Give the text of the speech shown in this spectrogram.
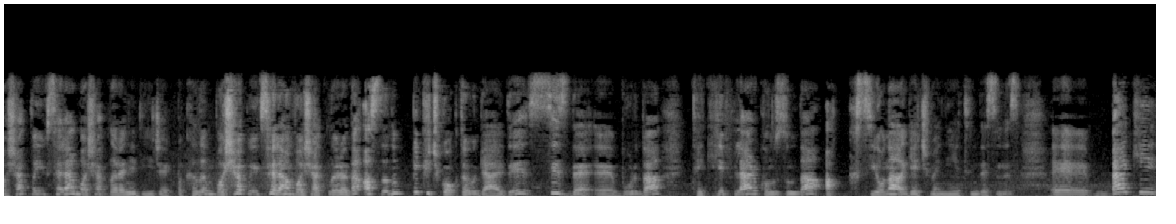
Başak ve yükselen Başaklara ne diyecek bakalım. Başak ve yükselen Başaklara da Aslan'ın bir küçük oktavı geldi. Siz de e, burada teklifler konusunda aksiyona geçme niyetindesiniz. E, belki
